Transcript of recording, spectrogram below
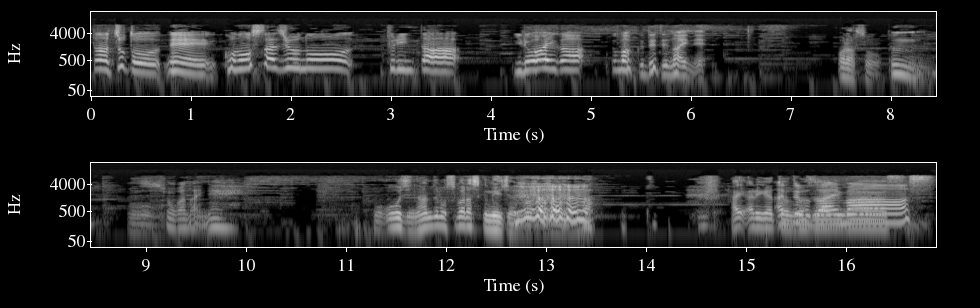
ただちょっとね、このスタジオのプリンター、色合いがうまく出てないね。あら、そう。う。うんしょうがないね。もう王子何でも素晴らしく見えちゃう はい、ありがとうございいま。ますす。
